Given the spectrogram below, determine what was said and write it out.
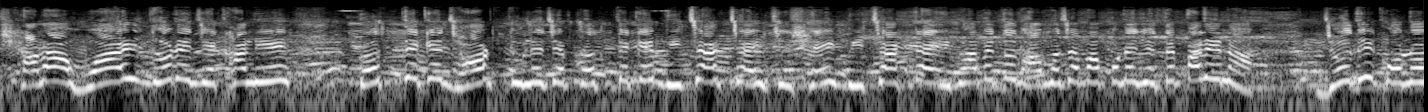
সারা ওয়ার্ল্ড ধরে যেখানে প্রত্যেকে ঝড় তুলেছে, প্রত্যেকে বিচার চাইছে, সেই বিচারটা এইভাবে তো ধামাচাপা পড়ে যেতে পারে না। যদি কোনো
